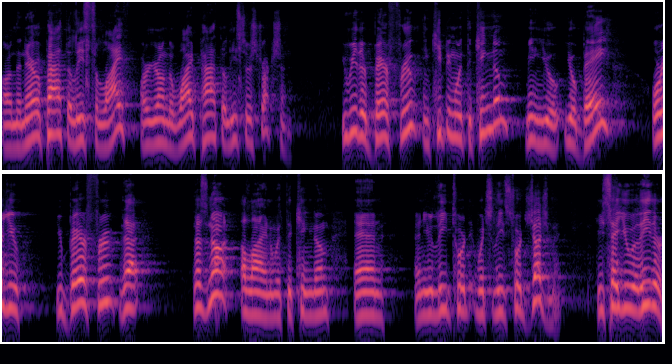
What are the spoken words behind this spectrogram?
or on the narrow path that leads to life, or you're on the wide path that leads to destruction. You either bear fruit in keeping with the kingdom, meaning you, you obey, or you, you bear fruit that does not align with the kingdom and, and you lead toward, which leads toward judgment. He said you will either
